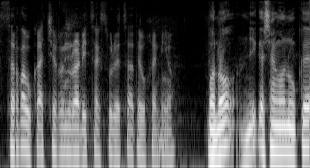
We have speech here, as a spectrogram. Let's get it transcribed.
zer dauka txerrendularitzak zuretzat, Eugenio? Bueno, nik esango nuke,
